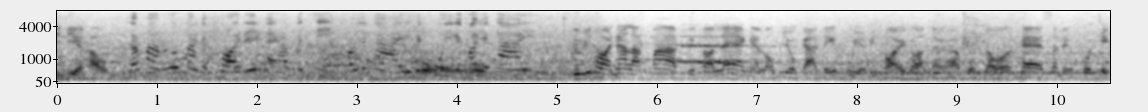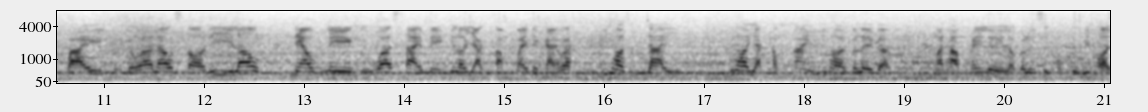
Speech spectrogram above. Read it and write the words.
ยินดีกับเขา แล้วมาร่วมงานกับทอยได้ยังไงคะไปจีบเขายังไงไปคุยกับเขายังไง คือพี่ทอยน่ารักมาก คือตอนแรกเนี่ยเรามีโอกาสได้คุยกับพี่ทอยก่อนนะครับผมเราก็แค่เสนอโปรเจกต์ไปเหมือนกับว่าเล่าสตอรี่เล่าแนวเพลงหรือว่าสไตล์เพลงที่เราอยากทำไปแต่กลายว่าพี่ทอยสนใจพี่ทอยอยากทำให้พี่ทอยก็เลยแบบมาทำให้เลย เราก็รู้สึกขอบคุณพี่ทอย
